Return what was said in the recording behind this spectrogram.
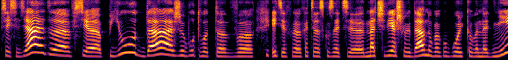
все сидят, э, все пьют, да, живут вот э, в этих, хотела сказать, ночлежках, да, ну, как у Горького на дне,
